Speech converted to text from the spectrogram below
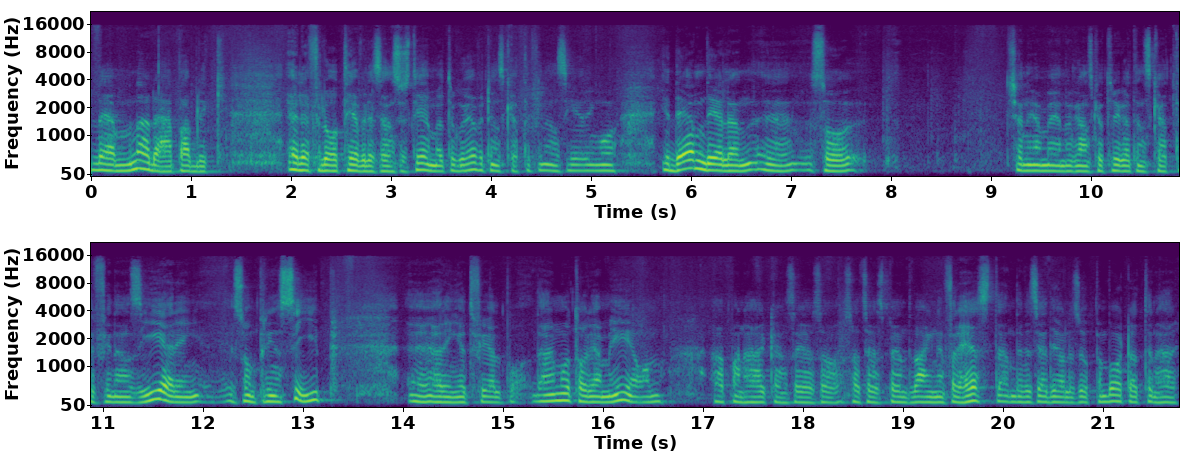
lämnar det här public eller förlåt, tv-licenssystemet och går över till en skattefinansiering. Och I den delen eh, så känner jag mig ändå ganska trygg att en skattefinansiering som princip eh, är inget fel på. Däremot håller jag med om att man här kan säga så, så att säga spänt vagnen för hästen. Det vill säga det är alldeles uppenbart att den här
